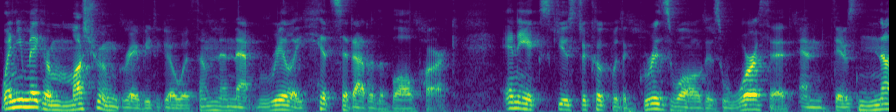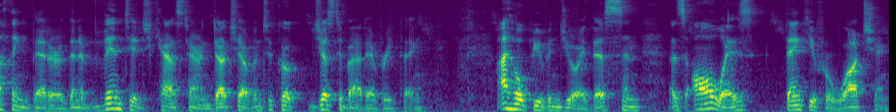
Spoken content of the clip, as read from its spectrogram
when you make a mushroom gravy to go with them, then that really hits it out of the ballpark. Any excuse to cook with a Griswold is worth it, and there's nothing better than a vintage cast iron Dutch oven to cook just about everything. I hope you've enjoyed this, and as always, thank you for watching.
